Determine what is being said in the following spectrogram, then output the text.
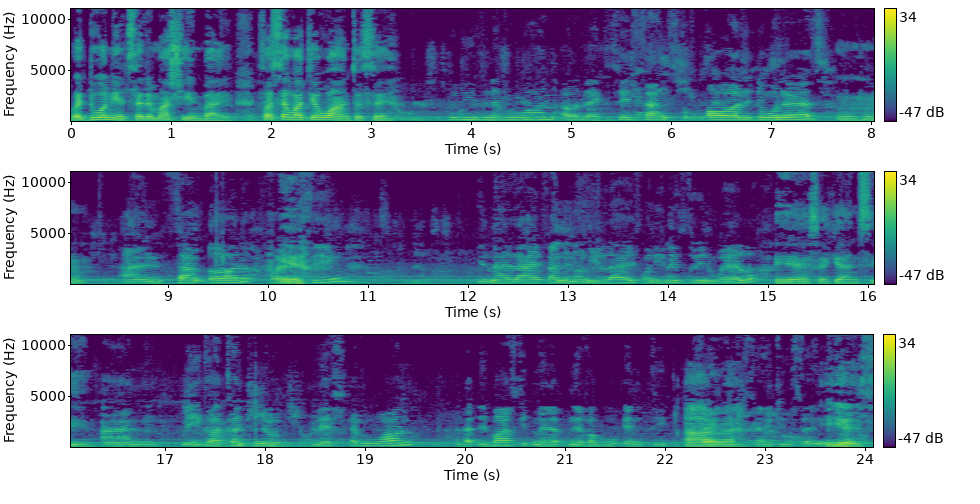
we donate to the machine by. So say what you want to say. Good evening, everyone. I would like to say thanks to all the donors Mm-hmm. and thank God for Yeah. everything in my life and in O'Neill life. O'Neill is doing well, Yes, I can see. and may God continue to bless everyone and that the basket ne- never go empty. All thank right. you, thank you, thank you. Yes.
